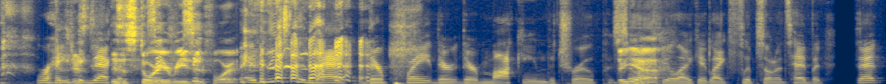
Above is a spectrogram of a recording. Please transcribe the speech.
Right, there's, exactly. There's a story See- reason see, for it. At least in that, they're playing they're they're mocking the trope. So I feel like it like flips on its head. But that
